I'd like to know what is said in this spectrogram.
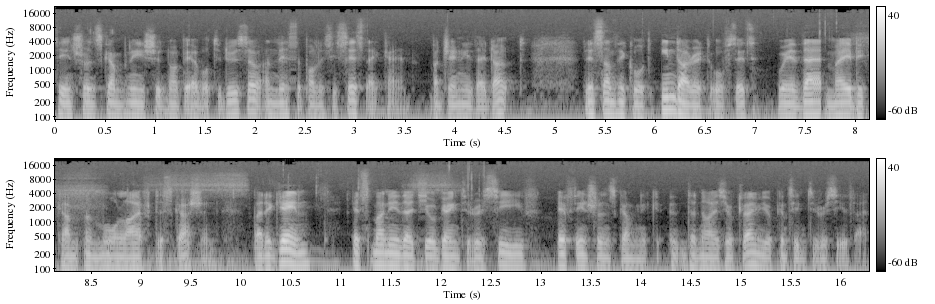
the insurance company should not be able to do so unless the policy says they can, but generally they don't. There's something called indirect offsets where that may become a more live discussion. But again, it's money that you're going to receive. If the insurance company denies your claim, you'll continue to receive that.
